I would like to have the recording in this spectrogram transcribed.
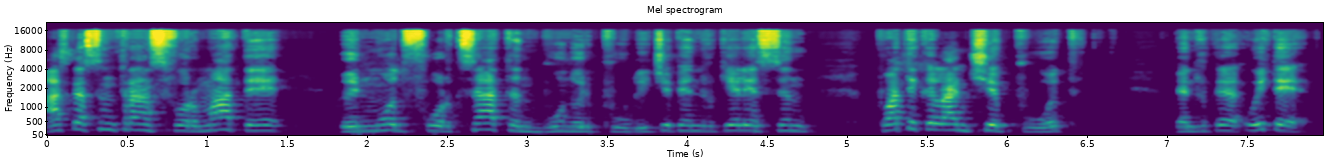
astea sunt transformate în mod forțat în bunuri publice, pentru că ele sunt, poate că la început, pentru că, uite,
